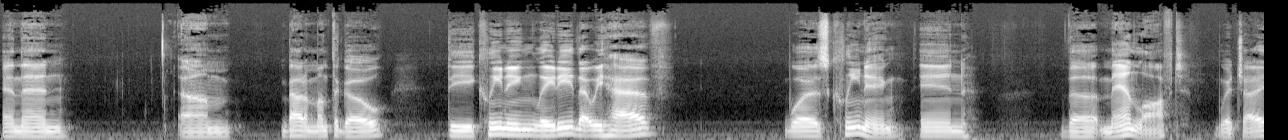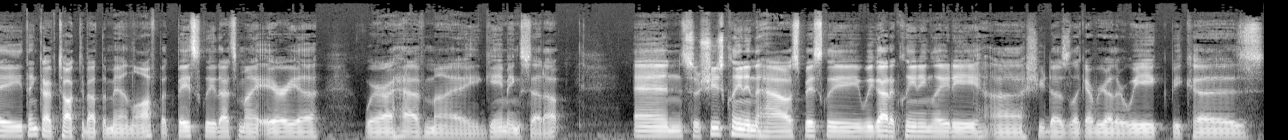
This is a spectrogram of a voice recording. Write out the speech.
And then um, about a month ago, the cleaning lady that we have was cleaning in the man loft, which I think I've talked about the man loft, but basically that's my area where I have my gaming set up. And so she's cleaning the house. Basically, we got a cleaning lady. Uh, she does like every other week because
